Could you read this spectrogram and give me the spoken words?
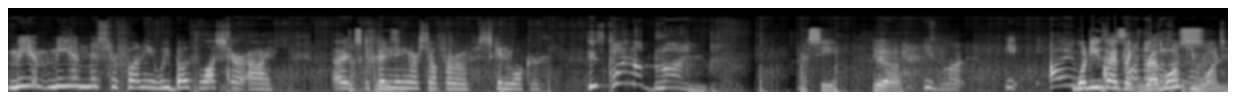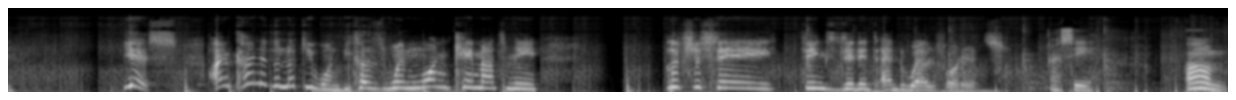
Me and me and Mr. Funny, we both lost our eye. Uh, That's defending crazy. ourselves from a skinwalker. He's kind of blind. I see. Yeah. He's blind. He, I'm, What are you guys, I'm like, kinda the rebels? lucky one. Yes, I'm kind of the lucky one because when one came at me, let's just say things didn't end well for it. I see. Um,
